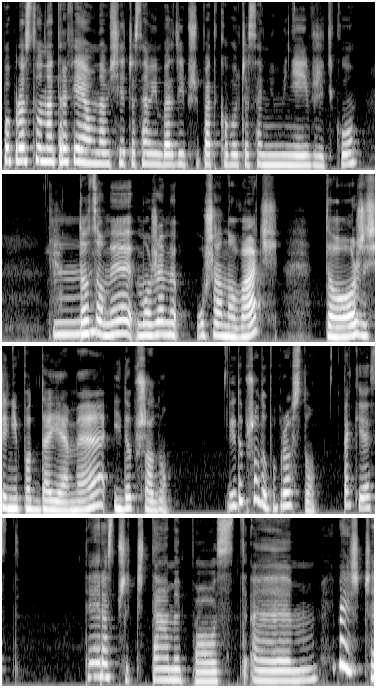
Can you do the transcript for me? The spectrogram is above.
po prostu natrafiają nam się czasami bardziej przypadkowo, czasami mniej w żyćku. Mm, To, co my możemy uszanować, to, że się nie poddajemy i do przodu. I do przodu po prostu. Tak jest. Teraz przeczytamy post. Em, chyba jeszcze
